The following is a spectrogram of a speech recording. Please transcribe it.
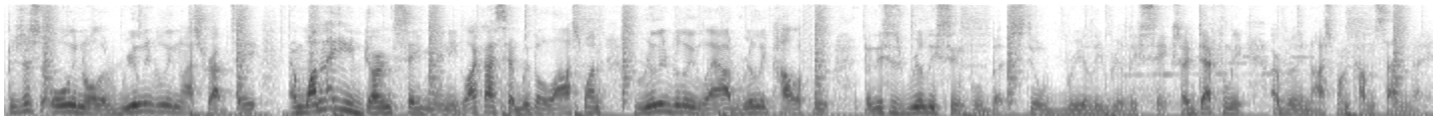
But just all in all, a really, really nice rap tee and one that you don't see many. Like I said, with the last one, really, really loud, really colorful, but this is really simple, but still really, really sick. So definitely a really nice one come Saturday.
